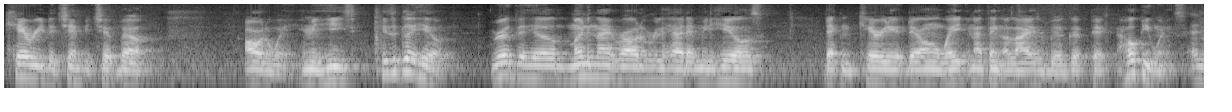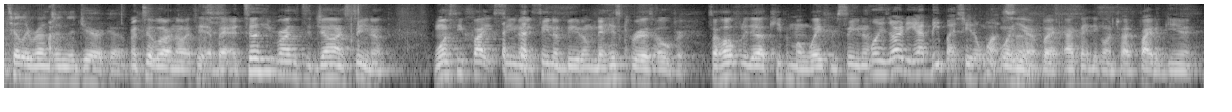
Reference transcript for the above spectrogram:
carry the championship belt all the way. I mean, he's he's a good heel, real good heel. Monday Night Raw don't really have that many heels that can carry their, their own weight, and I think Elias will be a good pick. I hope he wins. Until he runs into Jericho. Until well, no, I take that back. Until he runs into John Cena. Once he fights Cena and Cena beat him, then his career is over. So hopefully they'll keep him away from Cena. well, he's already got beat by Cena once. Well, so. yeah, but I think they're going to try to fight again,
